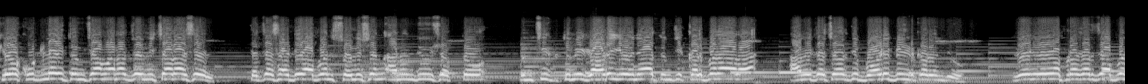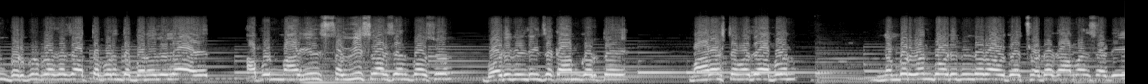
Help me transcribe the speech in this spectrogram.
किंवा कुठल्याही तुमच्या मनात जो विचार असेल त्याच्यासाठी आपण सोल्युशन आणून देऊ शकतो. तुमची तुम्ही गाडी घेऊन या तुमची कल्पना आणा. आम्ही त्याच्यावरती बॉडी बिल्ड करून देऊ. वेगवेगळ्या प्रकारचे आपण भरपूर प्रकारचे आतापर्यंत बनवलेले आहेत. आपण मागील सव्वीस वर्षांपासून बॉडी बिल्डिंगचं काम करतोय. महाराष्ट्रामध्ये आपण नंबर वन बॉडी बिल्डर आहोत या छोट्या कामांसाठी.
